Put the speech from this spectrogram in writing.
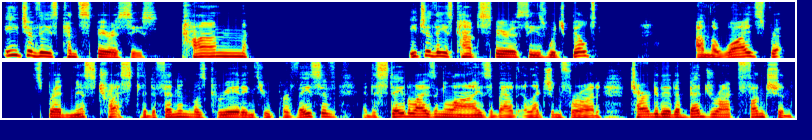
Each of these conspiracies, con, each of these conspiracies, which built on the widespread mistrust the defendant was creating through pervasive and destabilizing lies about election fraud targeted a bedrock function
